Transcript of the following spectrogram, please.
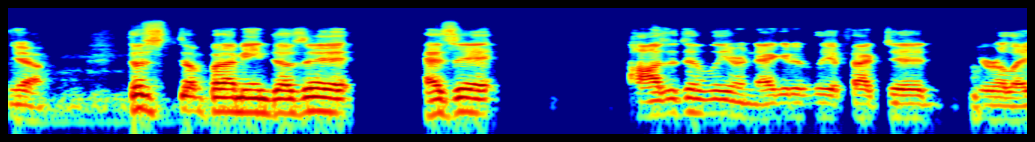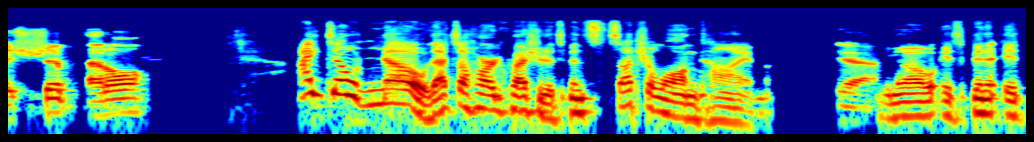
Yeah. Does but I mean, does it has it positively or negatively affected your relationship at all? i don't know. That's a hard question. It's been such a long time. Yeah. you know it's been it,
